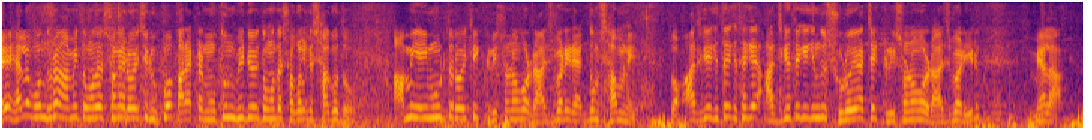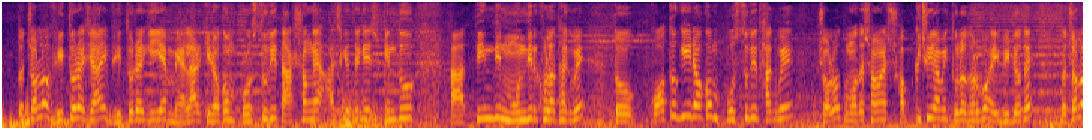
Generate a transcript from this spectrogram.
হে হ্যালো বন্ধুরা, আমি তোমাদের সঙ্গে রয়েছি রূপক, আর একটা নতুন ভিডিও তোমাদের সকলকে স্বাগত। আমি এই মুহূর্তে রয়েছি কৃষ্ণনগর রাজবাড়ির একদম সামনে। তো আজকে থেকে থেকে, আজকে থেকে কিন্তু শুরু হয়ে যাচ্ছে কৃষ্ণনগর রাজবাড়ির মেলা। তো চলো ভিতরে যাই, ভিতরে গিয়ে মেলার কীরকম প্রস্তুতি, তার সঙ্গে আজকে থেকে কিন্তু তিন দিন মন্দির খোলা থাকবে। তো কত কী রকম প্রস্তুতি থাকবে, চলো তোমাদের সঙ্গে সব কিছুই আমি তুলে ধরবো এই ভিডিওতে তো চলো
